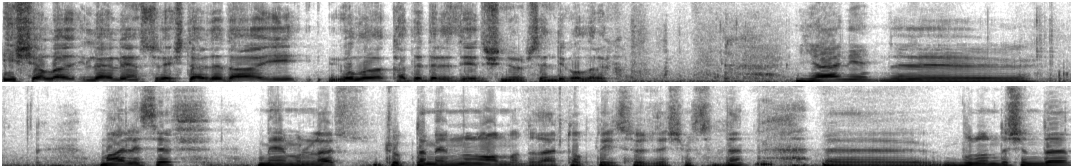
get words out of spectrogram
İnşallah ilerleyen süreçlerde daha iyi yola kat ederiz diye düşünüyorum sendik olarak. Yani e, maalesef memurlar çok da memnun olmadılar toplu iş sözleşmesinden. E, bunun dışında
